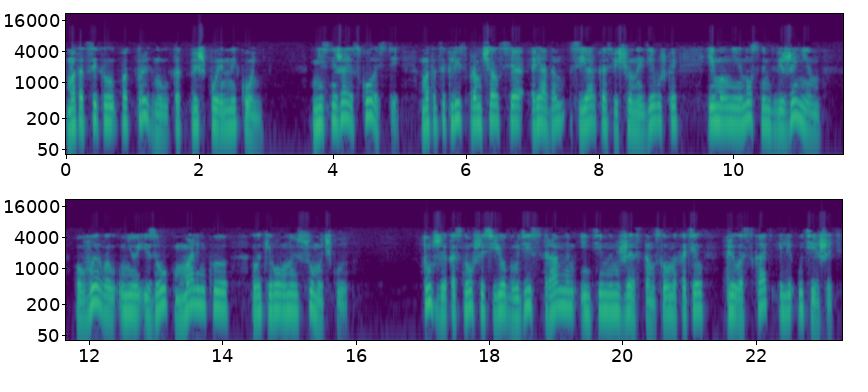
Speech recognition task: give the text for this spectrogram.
Мотоцикл подпрыгнул, как пришпоренный конь. Не снижая скорости, мотоциклист промчался рядом с ярко освещенной девушкой и молниеносным движением вырвал у нее из рук маленькую лакированную сумочку, тут же коснувшись ее груди странным интимным жестом, словно хотел приласкать или утешить.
